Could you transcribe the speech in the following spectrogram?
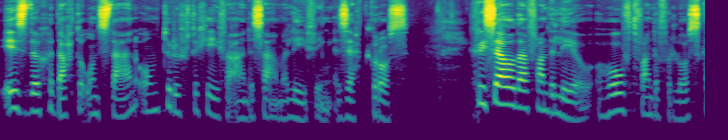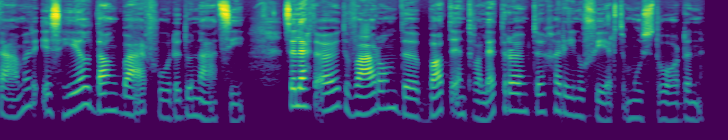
is de gedachte ontstaan om terug te geven aan de samenleving, zegt Cross. Griselda van de Leeuw, hoofd van de verloskamer, is heel dankbaar voor de donatie. Ze legt uit waarom de bad- en toiletruimte gerenoveerd moest worden.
